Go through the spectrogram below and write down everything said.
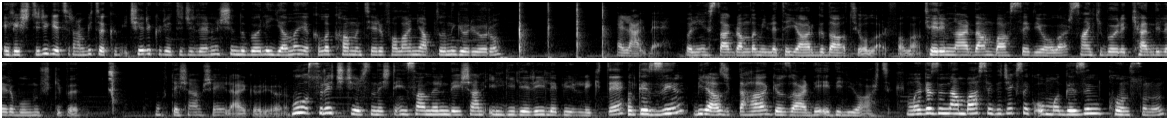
eleştiri getiren bir takım içerik üreticilerinin şimdi böyle yana yakala commentary falan yaptığını görüyorum. Helal be. Böyle Instagram'da millete yargı dağıtıyorlar falan. Terimlerden bahsediyorlar. Sanki böyle kendileri bulmuş gibi muhteşem şeyler görüyorum. Bu süreç içerisinde işte insanların değişen ilgileriyle birlikte magazin birazcık daha göz ardı ediliyor artık. Magazinden bahsedeceksek o magazin konusunun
